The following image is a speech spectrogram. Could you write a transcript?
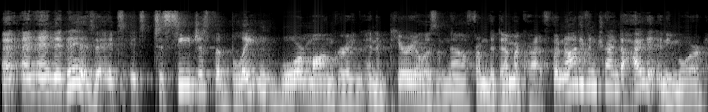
And, and, and, it is. It's, it's to see just the blatant warmongering and imperialism now from the Democrats. They're not even trying to hide it anymore.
